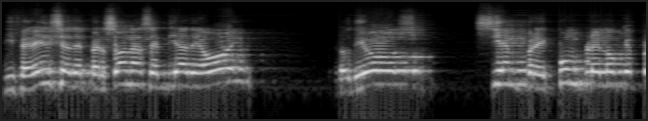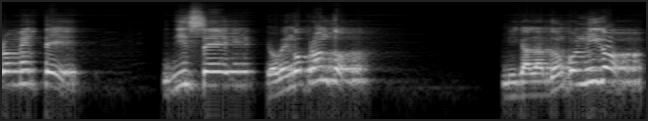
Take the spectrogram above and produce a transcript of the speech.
diferencia de personas el día de hoy, pero Dios siempre cumple lo que promete. Dice, yo vengo pronto, mi galardón conmigo,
